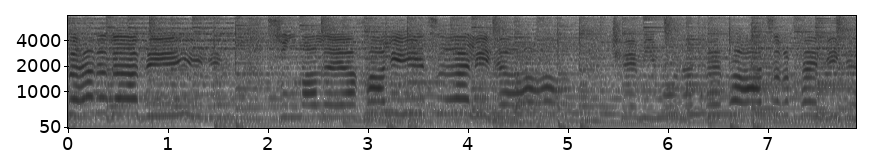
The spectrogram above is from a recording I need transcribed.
ვერდები. სულ მალე ახალი წელია ჩემი მონატრება წრფელია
